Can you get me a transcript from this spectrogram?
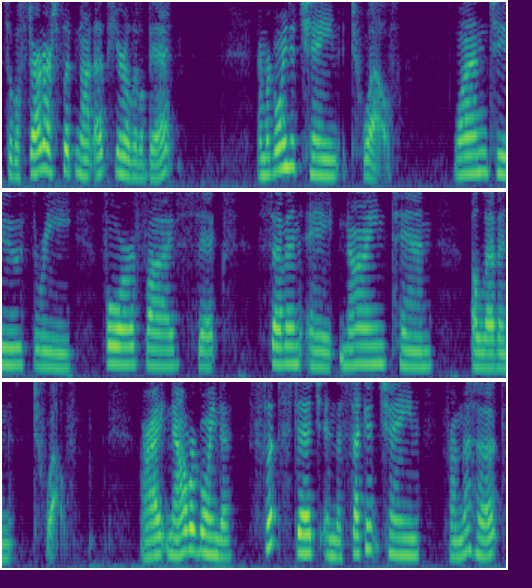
So we'll start our slip knot up here a little bit, and we're going to chain 12. 1, 2, 3, 4, 5, 6, 7, 8, 9, 10, 11, 12. All right, now we're going to slip stitch in the second chain from the hook.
